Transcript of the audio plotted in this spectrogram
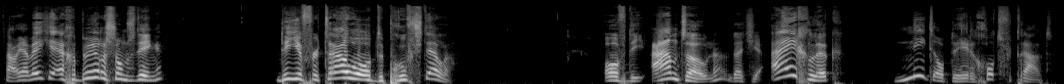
Nou ja, weet je, er gebeuren soms dingen die je vertrouwen op de proef stellen. Of die aantonen dat je eigenlijk niet op de Heere God vertrouwt.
